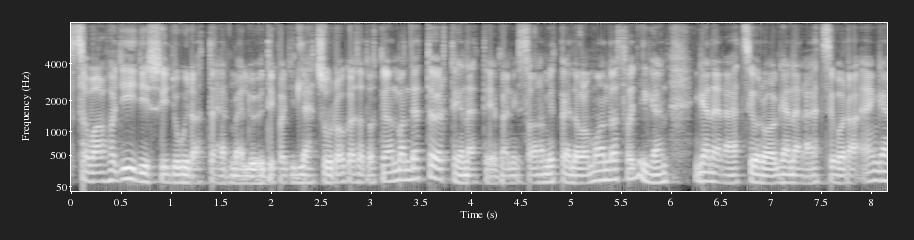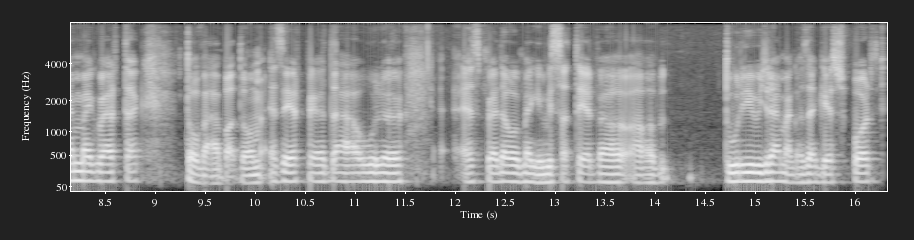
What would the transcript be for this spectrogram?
szóval, hogy így is így újra termelődik, vagy így lecsúrog az adott pillanatban, de történetében is van, amit például mondasz, hogy igen, generációról generációra engem megvertek, továbbadom. Ezért például, ez például megint visszatérve a, a túri ügyre, meg az egész sport,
